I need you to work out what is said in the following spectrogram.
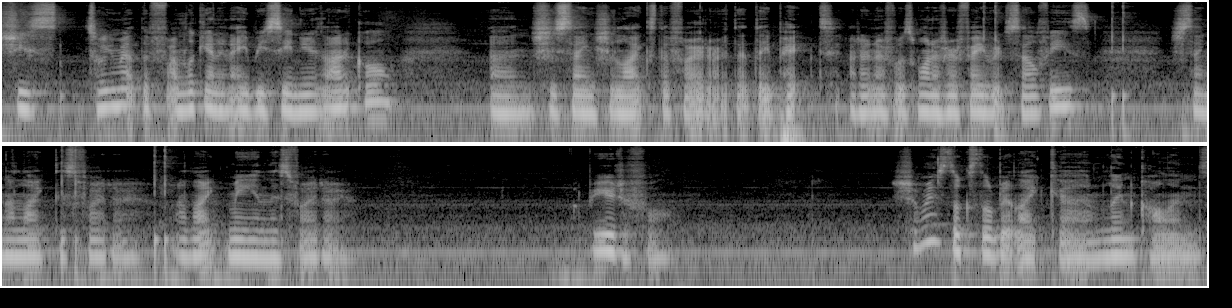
She's talking about the. I'm looking at an ABC News article, and she's saying she likes the photo that they picked. I don't know if it was one of her favorite selfies. She's saying, "I like this photo. I like me in this photo." Beautiful. She almost looks a little bit like um, Lynn Collins.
